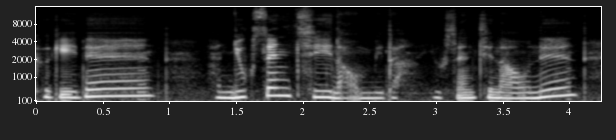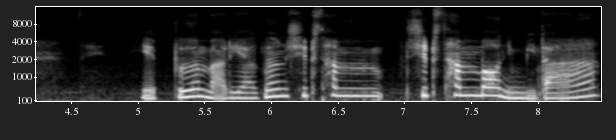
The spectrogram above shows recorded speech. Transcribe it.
크기는 한 6cm 나옵니다. 6cm 나오는 예쁜 마리아금 13, 13번입니다.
